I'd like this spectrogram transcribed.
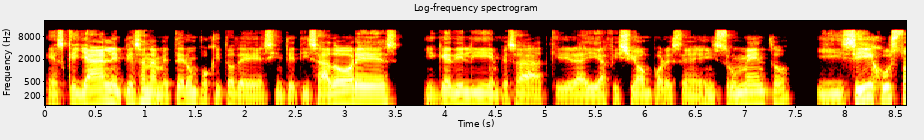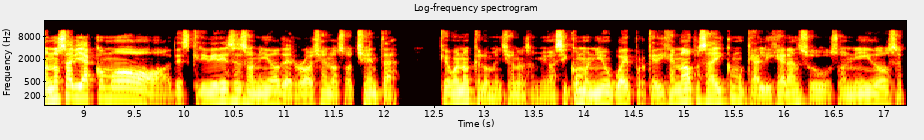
es que ya le empiezan a meter un poquito de sintetizadores y Geddy Lee empieza a adquirir ahí afición por ese instrumento. Y sí, justo, no sabía cómo describir ese sonido de Rush en los 80. Qué bueno que lo mencionas, amigo. Así como New Wave, porque dije, no, pues ahí como que aligeran su sonido, se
